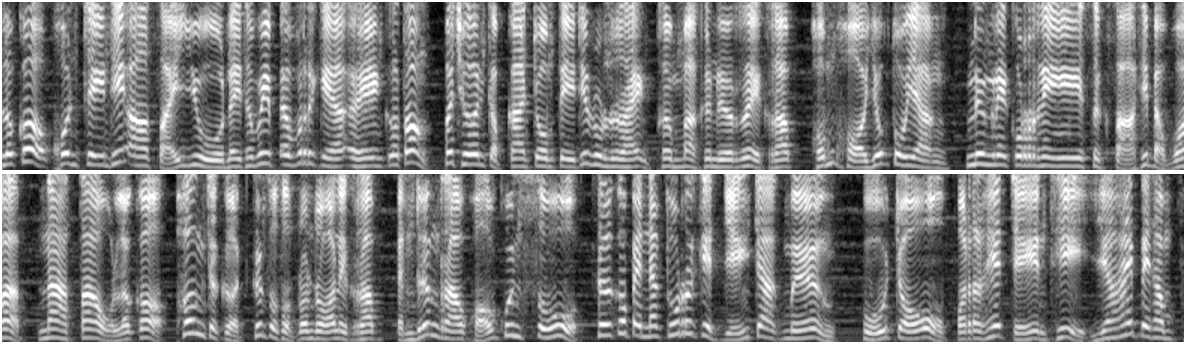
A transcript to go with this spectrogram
แล้วก็คนจีนที่อาศัยอยู่ในทวีปแอฟริกาเองก็ต้องเผชิญกับการโจมตีที่รุนแรงเพิ่มมากขึ้นเรื่อยๆครับ ผมขอยกตัวอย่างหนึ่งในกรณีศึกษาที่แบบว่าน่าเศร้าแล้วก็เพิ่งจะเกิดขึ้นสดๆร้อนๆเลยครับ เป็นเรื่องราวของคุณซู เธอก็เป็นนักธุรกิจหญิงจากเมืองหูโจ ประเทศจีนที่ย้ายไปทำฟ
